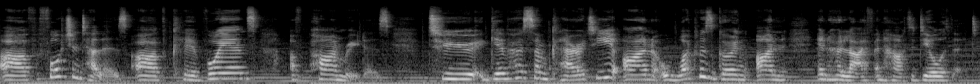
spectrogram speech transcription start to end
of fortune tellers, of clairvoyants, of palm readers to give her some clarity on what was going on in her life and how to deal with it.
